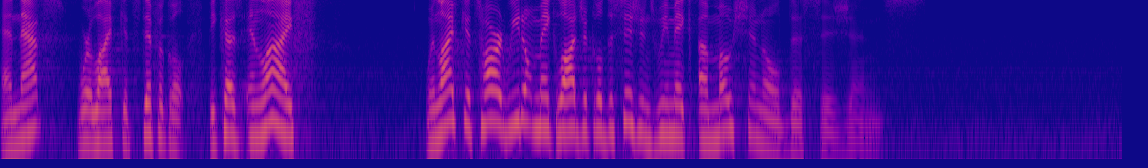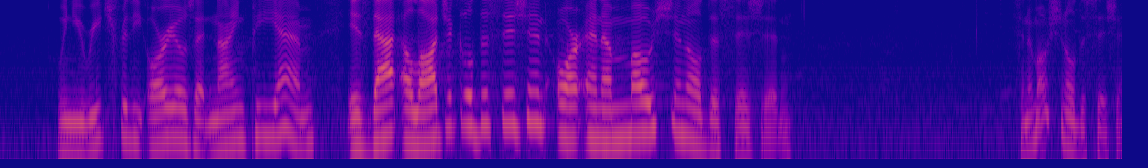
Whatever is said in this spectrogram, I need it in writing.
And that's where life gets difficult. Because in life, when life gets hard, we don't make logical decisions, we make emotional decisions. When you reach for the Oreos at 9 p.m., is that a logical decision or an emotional decision? It's an emotional decision.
